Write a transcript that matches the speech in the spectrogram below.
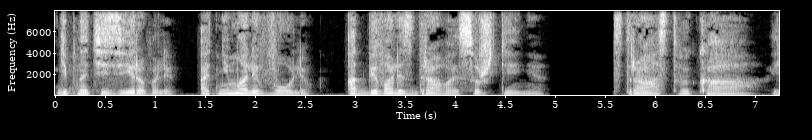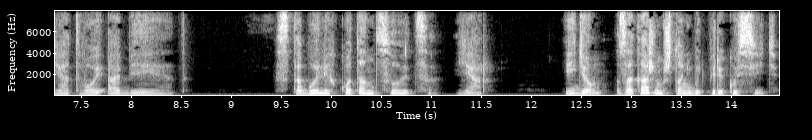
гипнотизировали, отнимали волю, отбивали здравое суждение. «Здравствуй, Ка, я твой обед». «С тобой легко танцуется, Яр. Идем, закажем что-нибудь перекусить».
